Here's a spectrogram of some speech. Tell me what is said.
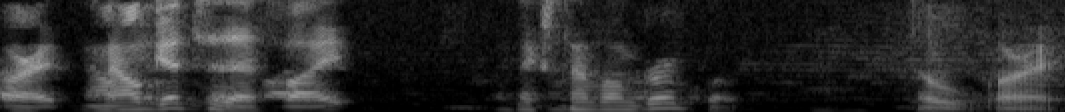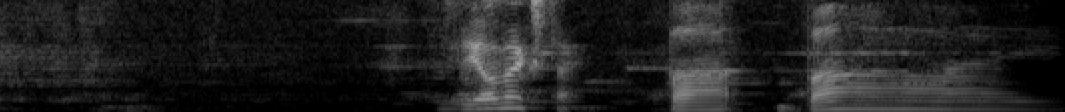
All right, and I'll get to that fight next time on Grub Club. Oh, all right. See y'all next time. Bye bye.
